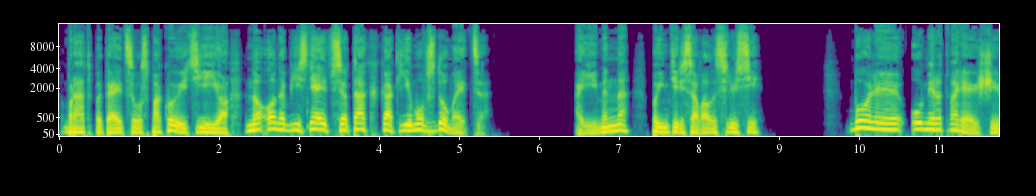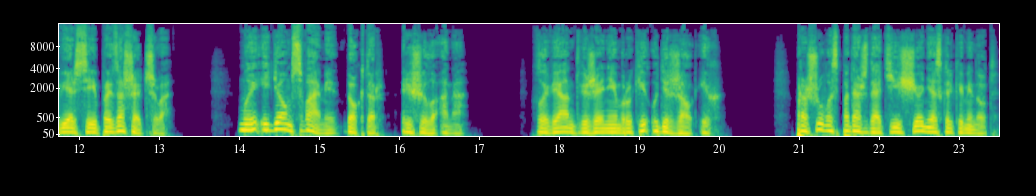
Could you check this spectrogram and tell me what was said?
Брат пытается успокоить ее, но он объясняет все так, как ему вздумается. «А именно?» — поинтересовалась Люси. «Более умиротворяющей версии произошедшего. Мы идем с вами, доктор», — решила она. Флавиан движением руки удержал их. «Прошу вас подождать еще несколько минут.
